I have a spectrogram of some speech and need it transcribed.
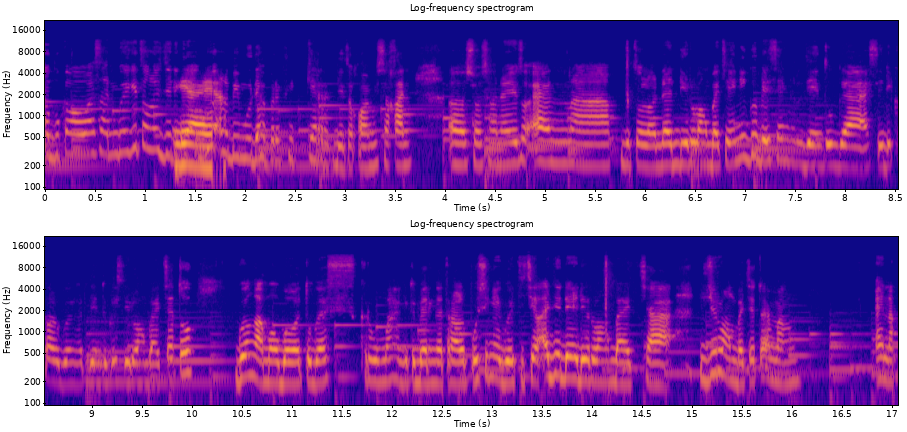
ngebuka wawasan gue gitu loh. Jadi Iya, kayak iya. gue lebih mudah berpikir gitu. Kalau misalkan eh, suasananya itu enak gitu loh. Dan di ruang baca ini gue biasanya ngerjain tugas. Jadi kalau gue ngerjain tugas di ruang baca tuh gue nggak mau bawa tugas ke rumah gitu biar nggak terlalu pusing ya gue cicil aja deh di ruang baca. Jujur ruang baca tuh emang enak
